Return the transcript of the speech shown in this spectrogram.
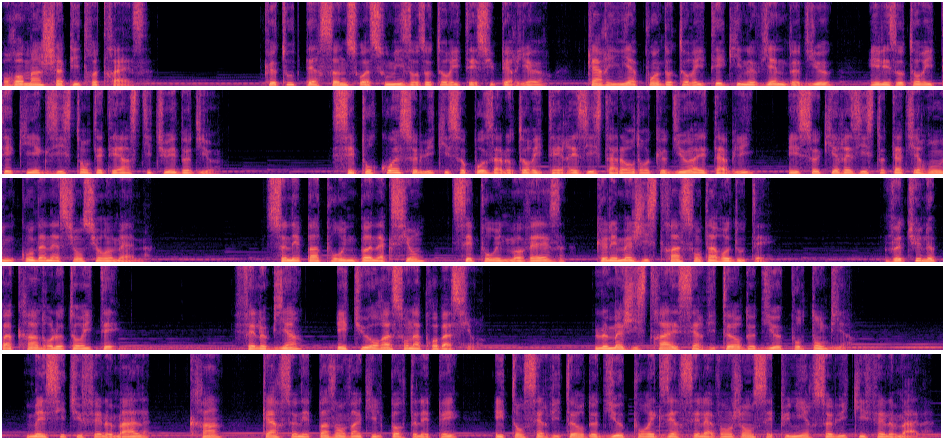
Romains chapitre 13. Que toute personne soit soumise aux autorités supérieures, car il n'y a point d'autorité qui ne vienne de Dieu, et les autorités qui existent ont été instituées de Dieu. C'est pourquoi celui qui s'oppose à l'autorité résiste à l'ordre que Dieu a établi, et ceux qui résistent attireront une condamnation sur eux-mêmes. Ce n'est pas pour une bonne action, c'est pour une mauvaise, que les magistrats sont à redouter. Veux-tu ne pas craindre l'autorité? Fais le bien, et tu auras son approbation. Le magistrat est serviteur de Dieu pour ton bien. Mais si tu fais le mal, crains, car ce n'est pas en vain qu'il porte l'épée, étant serviteur de Dieu pour exercer la vengeance et punir celui qui fait le mal.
